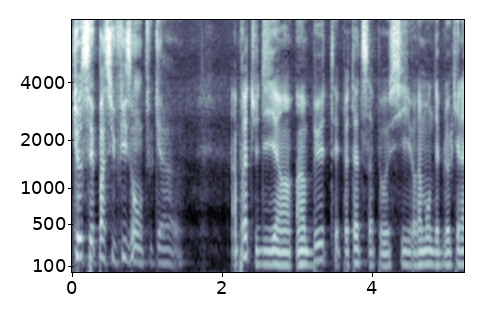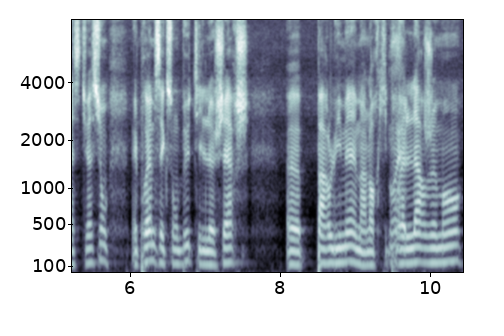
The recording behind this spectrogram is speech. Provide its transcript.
que c'est pas suffisant en tout cas. Après, tu dis un, un but, et peut-être ça peut aussi vraiment débloquer la situation. Mais le problème, c'est que son but, il le cherche euh, par lui-même, alors qu'il Ouais. pourrait largement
